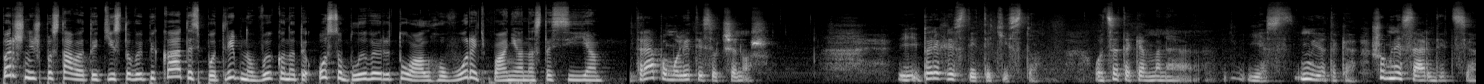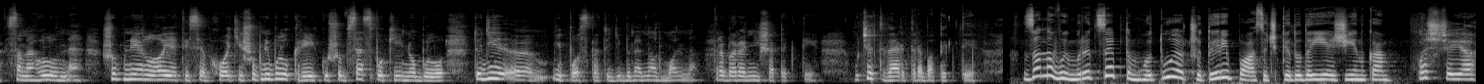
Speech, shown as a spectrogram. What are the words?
Перш ніж поставити тісто випікатись, потрібно виконати особливий ритуал, говорить пані Анастасія. Треба помолитись отче наш і перехрестити тісто. Оце таке в мене є. Ну, я таке, щоб не сердитися, саме головне, щоб не лаятися в хоті, щоб не було крику, щоб все спокійно було. Тоді е, і поска тоді буде нормальна. Треба раніше пекти. У четвер треба пекти. За новим рецептом готує чотири пасочки, додає жінка. Ось що я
